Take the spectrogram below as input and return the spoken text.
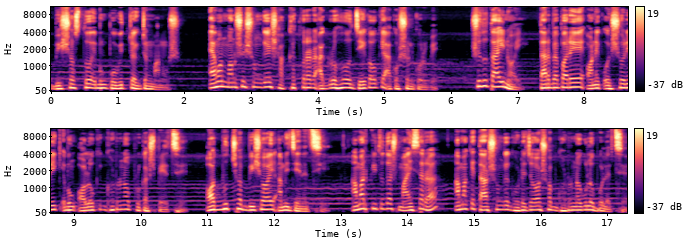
বিশ্বস্ত এবং পবিত্র একজন মানুষ। এমন মানুষের সঙ্গে সাক্ষাৎ করার আগ্রহ যে কাউকে আকর্ষণ করবে। শুধু তাই নয় তার ব্যাপারে অনেক ঐশ্বরিক এবং অলৌকিক ঘটনাও প্রকাশ পেয়েছে। অদ্ভুত সব বিষয় আমি জেনেছি। আমার কৃতদাস মাইসারা আমাকে তার সঙ্গে ঘটে যাওয়া সব ঘটনাগুলো বলেছে।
